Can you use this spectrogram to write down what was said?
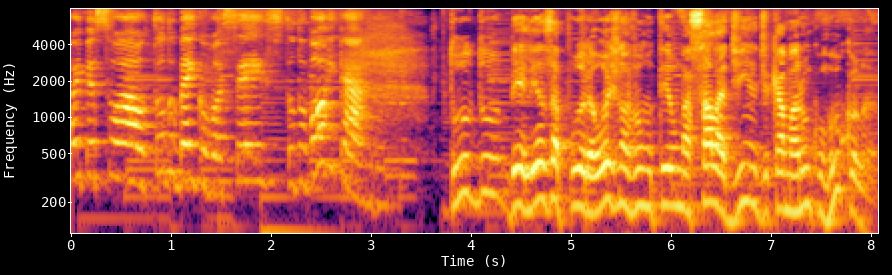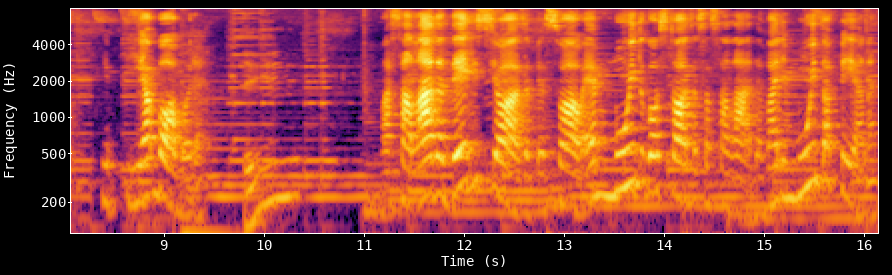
Oi, pessoal, tudo bem com vocês? Tudo bom, Ricardo? Tudo beleza pura. Hoje nós vamos ter uma saladinha de camarão com rúcula. E, e abóbora. E... Uma salada deliciosa, pessoal. É muito gostosa essa salada, vale muito a pena.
